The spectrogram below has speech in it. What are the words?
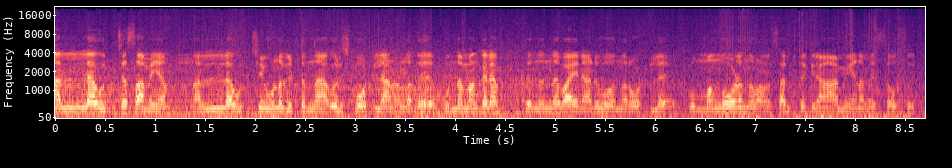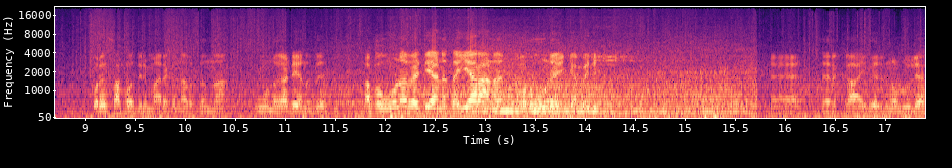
നല്ല ഉച്ച സമയം നല്ല ഉച്ചയൂണ് കിട്ടുന്ന ഒരു സ്പോട്ടിലാണുള്ളത്. കുന്നമംഗലത്ത് നിന്ന് വയനാട് പോകുന്ന റോട്ടിൽ കുമ്മങ്ങോട് എന്ന് പറയുന്ന സ്ഥലത്ത് ഗ്രാമീണ മെസ് ഹൗസ്. കുറേ സഹോദരിമാരൊക്കെ നടത്തുന്ന ഊണുകടയാണിത്. അപ്പോൾ ഊണ് റെഡിയാണ് തയ്യാറാണ്. നമുക്ക് ഊണ് കഴിക്കാൻ വരും. ഏ തിരക്കായി വരുന്നുള്ളൂ അല്ലേ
